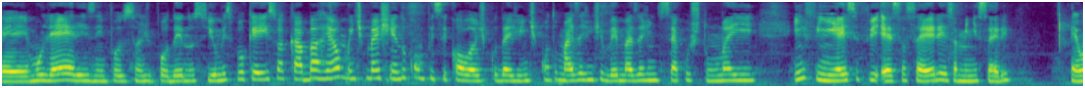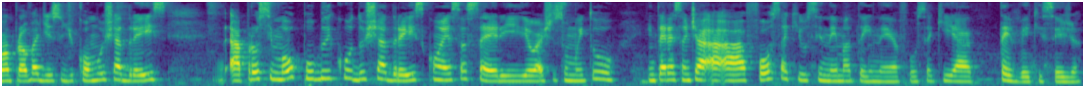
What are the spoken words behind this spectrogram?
é, mulheres em posições de poder nos filmes, porque isso acaba realmente mexendo com o psicológico da gente. Quanto mais a gente vê, mais a gente se acostuma. E, enfim, esse, essa série, essa minissérie, é uma prova disso, de como o xadrez aproximou o público do xadrez com essa série. E eu acho isso muito interessante, a, a força que o cinema tem, né? A força que a TV, que seja,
